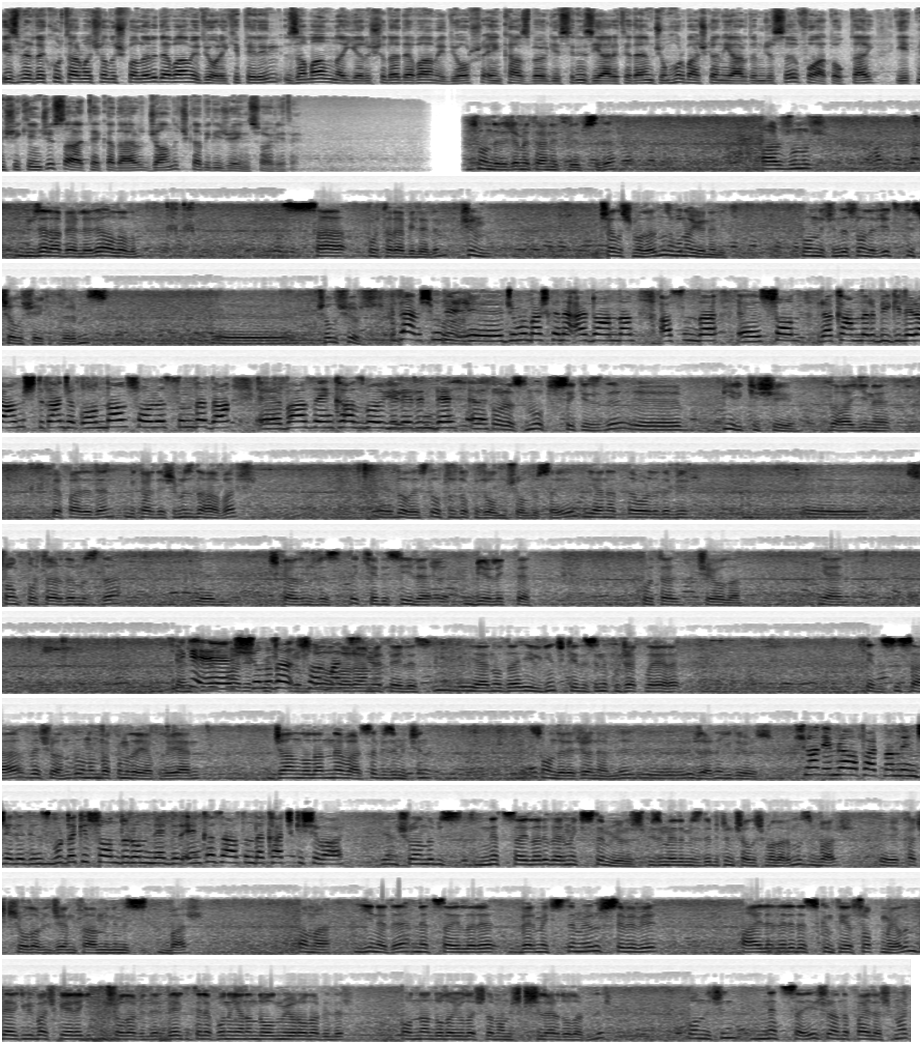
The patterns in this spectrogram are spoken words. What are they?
İzmir'de kurtarma çalışmaları devam ediyor. Ekiplerin zamanla yarışı da devam ediyor. Enkaz bölgesini ziyaret eden Cumhurbaşkanı Yardımcısı Fuat Oktay 72. saate kadar canlı çıkabileceğini söyledi. Son derece metanetli hepsi de. Arzumuz güzel haberleri alalım. Sağ kurtarabilelim. Tüm çalışmalarımız buna yönelik. Onun için de son derece titiz çalışıyor ekiplerimiz. Ee, çalışıyoruz. Efendim şimdi e, Cumhurbaşkanı Erdoğan'dan aslında e, son rakamları, bilgileri almıştık ancak ondan sonrasında da e, bazı enkaz bölgelerinde evet Sonrasında 38'di. Ee, bir kişi daha yine vefat eden bir kardeşimiz daha var. Ee, dolayısıyla 39 olmuş oldu sayı. Yani hatta orada da bir son kurtardığımızda e, çıkardığımız cesette kedisiyle birlikte kurtar şey olan yani Peki, e, şunu da durumda. sormak Allah rahmet istiyorum. eylesin. Yani o da ilginç. Kedisini kucaklayarak kedisi sağ ve şu anda onun bakımı da yapılıyor. Yani canlı olan ne varsa bizim için son derece önemli. Ee, Üzerine gidiyoruz. şu an Emrah Apartmanı'nı incelediniz. Buradaki son durum nedir? Enkaz altında kaç kişi var? Yani şu anda biz net sayıları vermek istemiyoruz. Bizim elimizde bütün çalışmalarımız var. Ee, kaç kişi olabileceğini tahminimiz var. Ama yine de net sayıları vermek istemiyoruz. Sebebi aileleri de sıkıntıya sokmayalım. Belki bir başka yere gitmiş olabilir. Belki telefonun yanında olmuyor olabilir. Ondan dolayı ulaşılamamış kişiler de olabilir. Onun için net sayıyı şu anda paylaşmak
